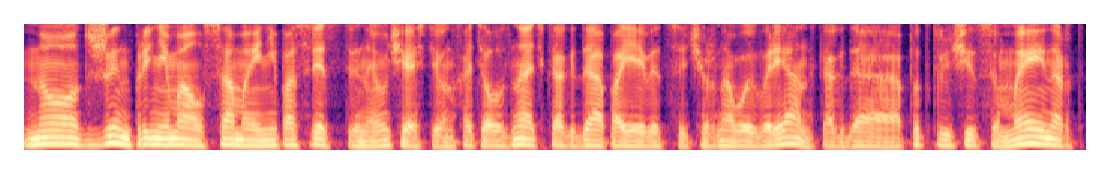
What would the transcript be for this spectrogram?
Но Джин принимал самое непосредственное участие. Он хотел знать, когда появится черновой вариант, когда подключится Мейнард.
